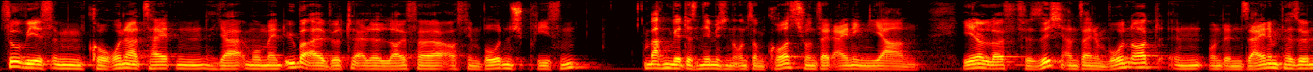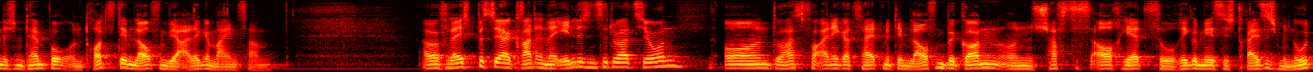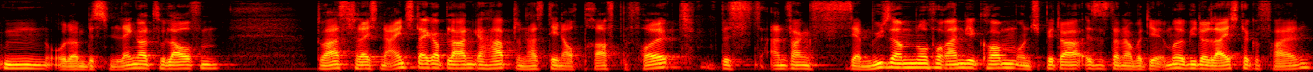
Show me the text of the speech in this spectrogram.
So wie es in Corona-Zeiten ja im Moment überall virtuelle Läufe aus dem Boden sprießen, machen wir das nämlich in unserem Kurs schon seit einigen Jahren. Jeder läuft für sich an seinem Wohnort in, und in seinem persönlichen Tempo und trotzdem laufen wir alle gemeinsam. Aber vielleicht bist du ja gerade in einer ähnlichen Situation und du hast vor einiger Zeit mit dem Laufen begonnen und schaffst es auch jetzt so regelmäßig 30 Minuten oder ein bisschen länger zu laufen. Du hast vielleicht einen Einsteigerplan gehabt und hast den auch brav befolgt, bist anfangs sehr mühsam nur vorangekommen und später ist es dann aber dir immer wieder leichter gefallen.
